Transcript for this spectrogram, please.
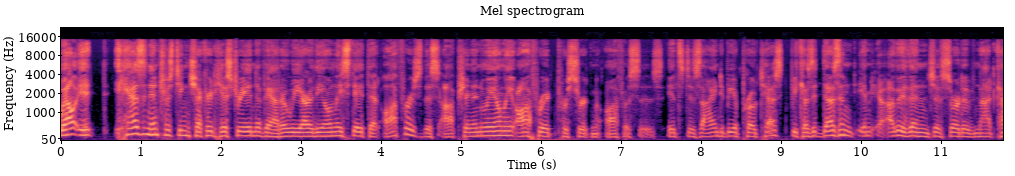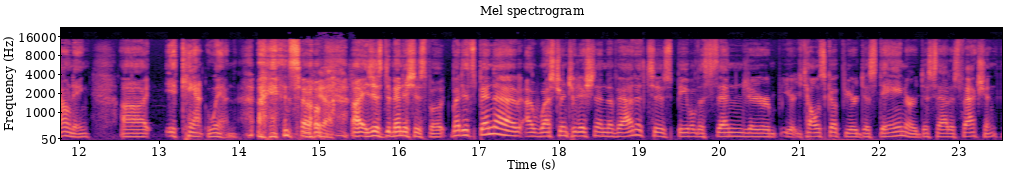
Well, it has an interesting checkered history in Nevada. We are the only state that offers this option, and we only offer it for certain offices. It's designed to be a protest because it doesn't, other than just sort of not counting, uh, it can't win. and so yeah. uh, it just diminishes vote. But it's been a, a, Western tradition in Nevada to be able to send your, your telescope your disdain or dissatisfaction.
